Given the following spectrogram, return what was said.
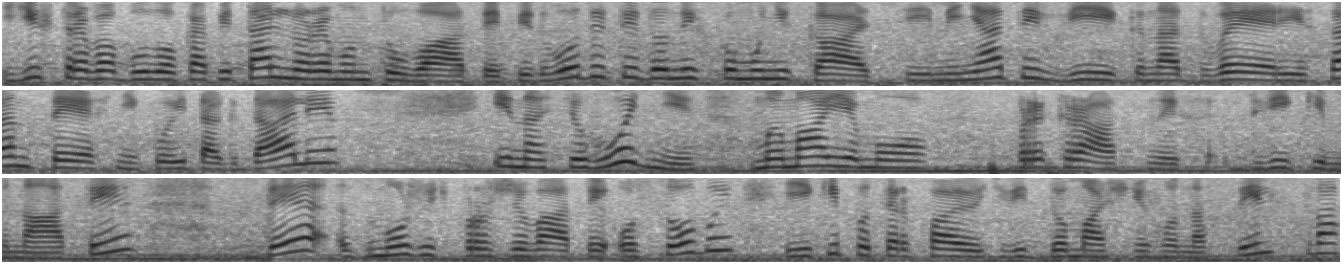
Їх треба було капітально ремонтувати, підводити до них комунікації, міняти вікна, двері, сантехніку і так далі. І на сьогодні ми маємо прекрасних дві кімнати, де зможуть проживати особи, які потерпають від домашнього насильства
